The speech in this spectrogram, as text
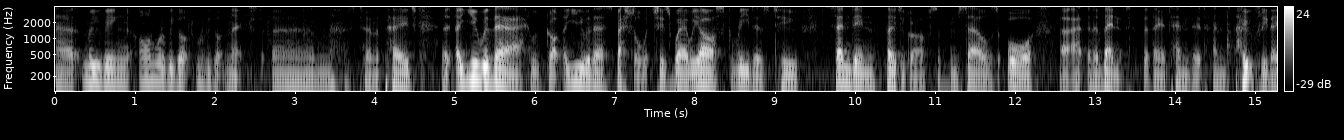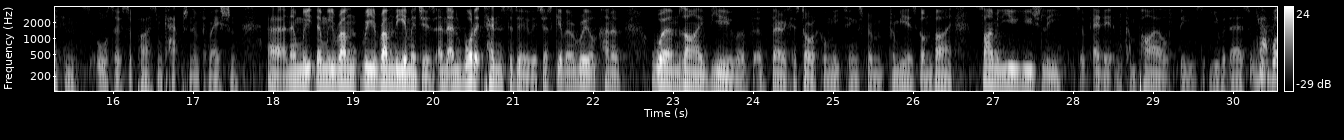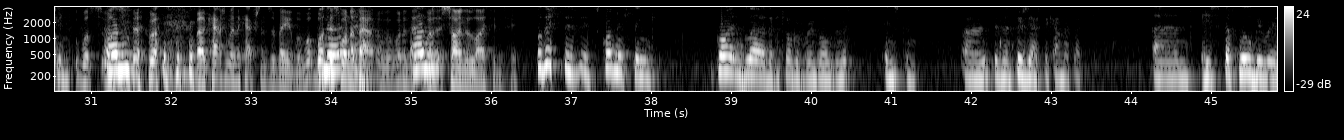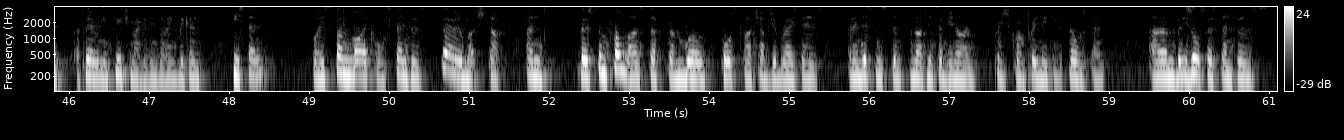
Uh, moving on, what have we got? What have we got next? Um, let's turn the page. Uh, are you were there? We've got a you were there special, which is where we ask readers to send in photographs of themselves or uh, at an event that they attended, and hopefully they can also supply some caption information. Uh, and then we then we run rerun the images, and, and what it tends to do is just give a real kind of worm's eye view of, of various historical meetings from from years gone by. Simon, you usually sort of edit and compile these you were there. So Caption. What's what's, Um, what's well, caption when the caption's available. What, what's this one about? What does it um, what does it shine a light into? Well, this is it's quite an interesting. Brian Blair, the photographer involved in this instance, uh, is an enthusiastic amateur, and his stuff will be re- appearing in future magazines, I think, because he sent, well, his son Michael sent us so much stuff, and there's some frontline stuff from World Sports Car Championship races, and in this instance, the 1979 British Grand Prix meeting at Silverstone. Um, but he's also sent us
